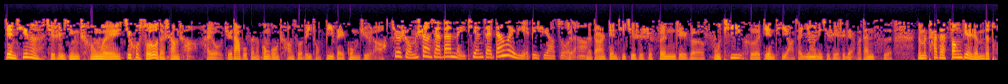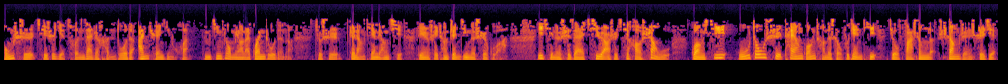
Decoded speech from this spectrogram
电梯呢，其实已经成为几乎所有的商场，还有绝大部分的公共场所的一种必备工具了啊。就是我们上下班每天在单位里也必须要做的啊。那当然，电梯其实是分这个扶梯和电梯啊，在英文里其实也是两个单词。那么它在方便人们的同时，其实也存在着很多的安全隐患。那么今天我们要来关注的呢，就是这两天两起令人非常震惊的事故啊。一起呢是在七月二十七号上午。广西梧州市太阳广场的首扶电梯就发生了伤人事件，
